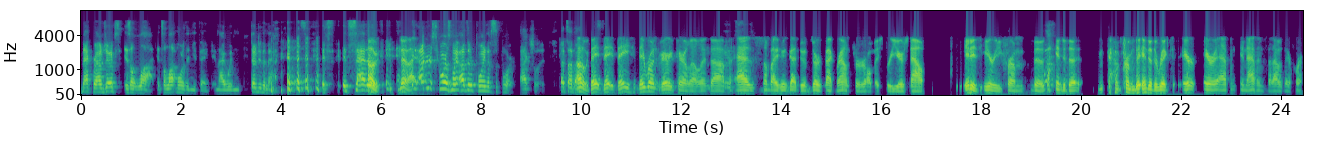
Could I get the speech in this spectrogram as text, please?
Mack Brown jokes is a lot. It's a lot more than you think, and I wouldn't. Don't do the math. It's it's, it's sad. Oh, it, no, it underscores my other point of support. Actually, that's how bad. Oh, they they they they run very parallel, and um, as somebody who's gotten to observe Mack Brown for almost three years now, it is eerie from the end of the from the end of the Richt era, era in Athens that I was there for.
